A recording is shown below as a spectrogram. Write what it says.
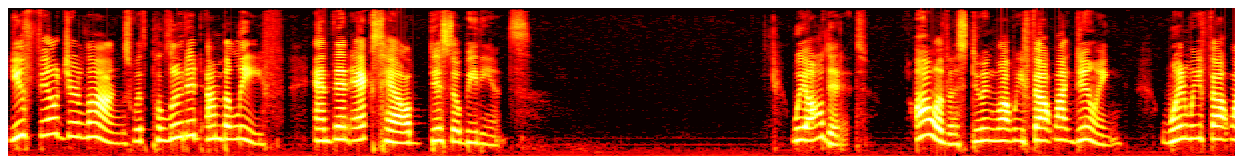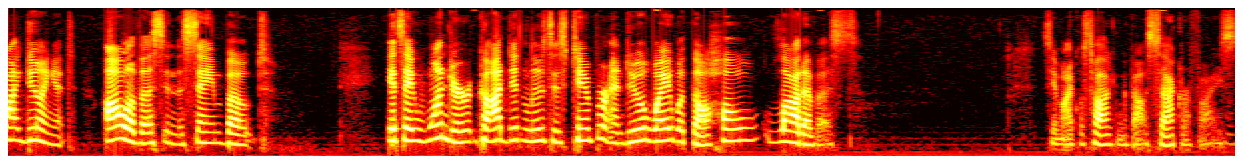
You filled your lungs with polluted unbelief and then exhaled disobedience. We all did it. All of us doing what we felt like doing when we felt like doing it, all of us in the same boat. It's a wonder God didn't lose his temper and do away with the whole lot of us. See, Michael's talking about sacrifice.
